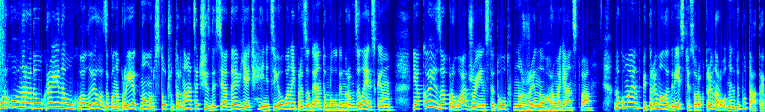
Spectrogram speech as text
Верховна Рада України ухвалила законопроєкт номер 11469, ініційований президентом Володимиром Зеленським, який запроваджує інститут множинного громадянства. Документ підтримали 243 народних депутати.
